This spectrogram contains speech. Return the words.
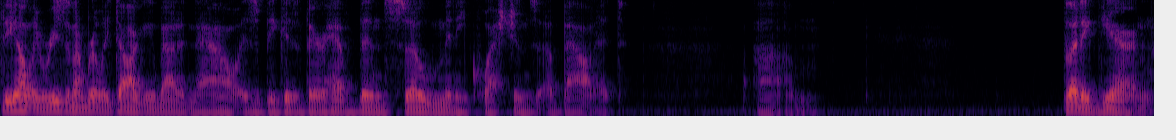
the only reason I'm really talking about it now is because there have been so many questions about it. Um, but again,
